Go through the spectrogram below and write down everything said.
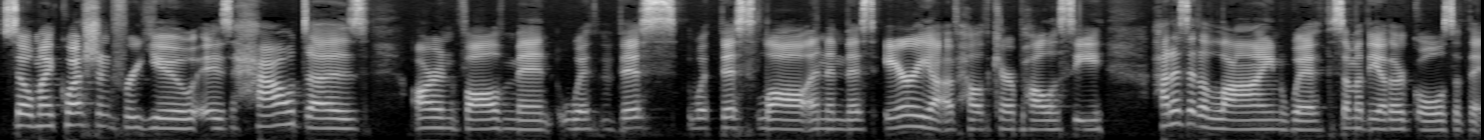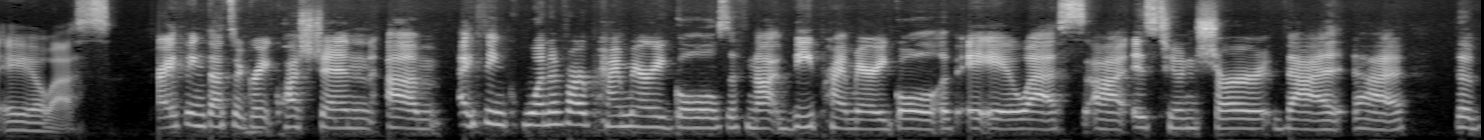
So, my question for you is how does our involvement with this with this law and in this area of healthcare policy how does it align with some of the other goals of the AAOS? I think that's a great question. Um, I think one of our primary goals, if not the primary goal of AAOS, uh, is to ensure that uh, the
